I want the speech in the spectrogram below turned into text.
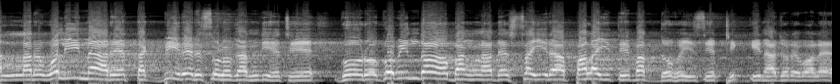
আল্লাহর ওলি না রে তাকবীরের স্লোগান দিয়েছে, গৌর গোবিন্দ বাংলাদেশ সাইরা পালাইতে বাধ্য হয়েছে ঠিক কিনা জোরে বলে?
